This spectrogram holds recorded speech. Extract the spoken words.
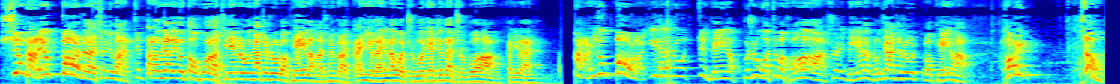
信用卡的又爆了，兄弟们，这大龙虾的又到货了。今天这龙虾这时候老便宜了哈，兄弟们赶紧来来我直播间，正在直播哈，赶紧来！卡的又爆了，一年的时候最便宜的，不是我这么豪横啊，是每年的龙虾这时候老便宜哈。嗨，上！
